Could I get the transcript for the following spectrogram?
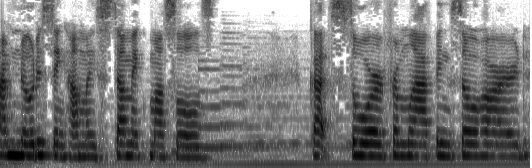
I'm noticing how my stomach muscles got sore from laughing so hard.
